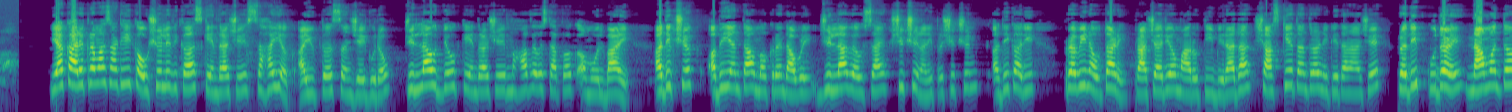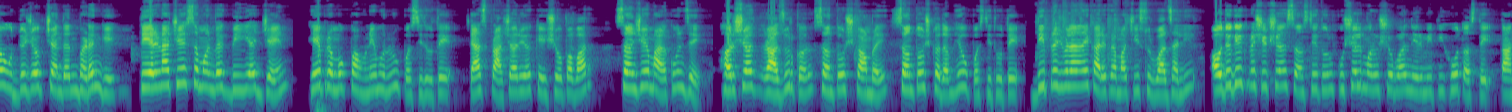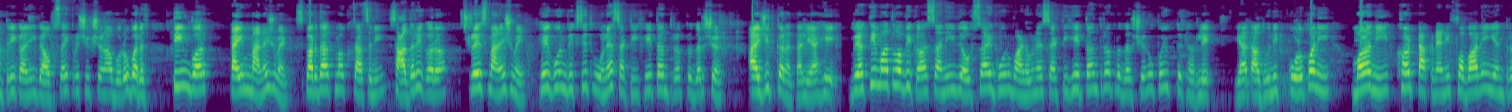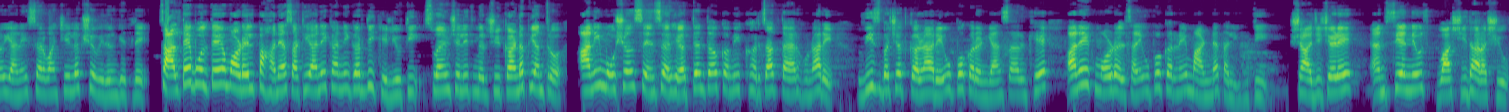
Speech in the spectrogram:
या कार्यक्रमासाठी कौशल्य विकास केंद्राचे सहाय्यक आयुक्त संजय गुरव जिल्हा उद्योग केंद्राचे महाव्यवस्थापक अमोल बाळे अधीक्षक अभियंता मकरंद आवळे जिल्हा व्यवसाय शिक्षण आणि प्रशिक्षण अधिकारी प्रवीण अवताडे प्राचार्य मारुती बिरादार शासकीय तंत्र निकेतनाचे प्रदीप कुदळे नामवंत उद्योजक चंदन भडंगे तेरणाचे समन्वयक बी एस जैन हे प्रमुख पाहुणे म्हणून उपस्थित होते. त्याच प्राचार्य केशव पवार संजय माळकुंजे हर्षद राजूरकर संतोष कांबळे संतोष कदम हे उपस्थित होते. दीप प्रज्वलनाने कार्यक्रमाची सुरुवात झाली. औद्योगिक प्रशिक्षण संस्थेतून कुशल मनुष्यबळ निर्मिती होत असते. तांत्रिक आणि व्यावसायिक प्रशिक्षणाबरोबरच टीम वर्क टाइम मॅनेजमेंट स्पर्धात्मक चाचणी सादरीकरण स्ट्रेस मॅनेजमेंट हे गुण विकसित होण्यासाठी हे तंत्र प्रदर्शन आयोजित करण्यात आले आहे. व्यक्तिमत्व विकास आणि व्यवसाय गुण वाढवण्यासाठी हे तंत्र प्रदर्शन उपयुक्त ठरले. यात आधुनिक कोळपणी मळणी खत टाकणे आणि फवारणी यंत्र याने सर्वांचे लक्ष वेधून घेतले. चालते बोलते मॉडेल पाहण्यासाठी अनेकांनी गर्दी केली होती. स्वयंचलित मिरची कांडप यंत्र आणि मोशन सेन्सर हे अत्यंत कमी खर्चात तयार होणारे वीज बचत करणारे उपकरण यांसारखे अनेक मॉडेल्स आणि उपकरणे मांडण्यात आली होती. शहाजी चेडे एमसीएन न्यूज वाशी धाराशिव.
